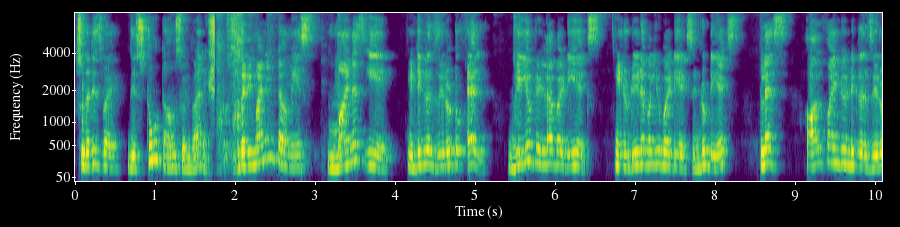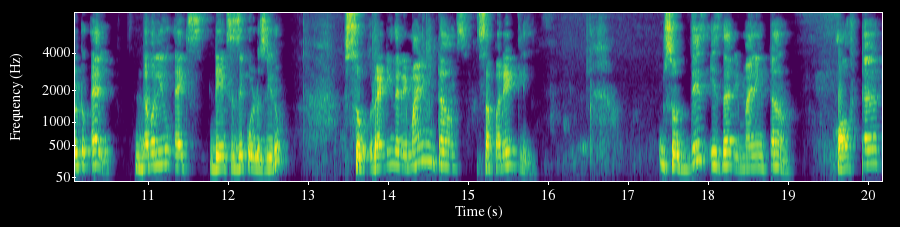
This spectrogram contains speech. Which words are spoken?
So that is why these two terms will vanish. The remaining term is minus EA integral 0 to L du tilde by dx into dw by dx into dx plus alpha into integral 0 to L wx dx is equal to 0. So writing the remaining terms separately. So this is the remaining term after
